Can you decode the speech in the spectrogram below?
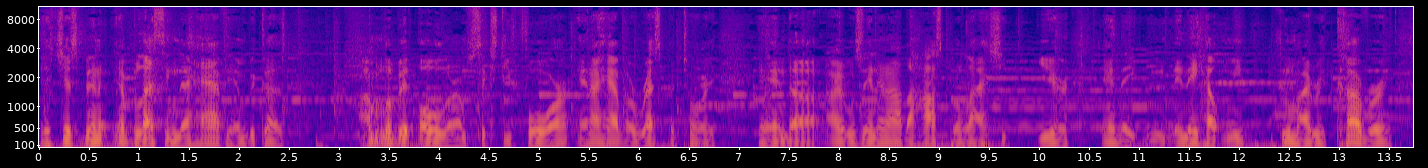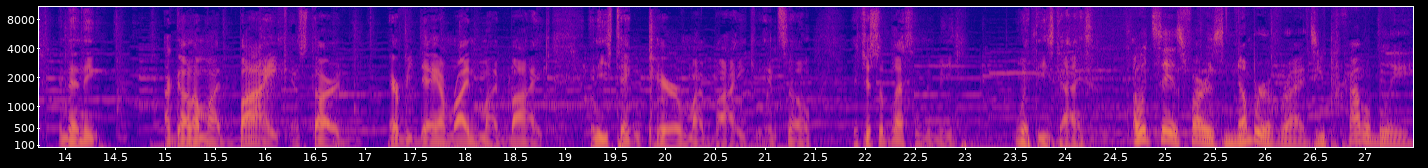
It's just been a blessing to have him because I'm a little bit older. I'm 64, and I have a respiratory. And uh, I was in and out of the hospital last year, and they and they helped me through my recovery. And then they, I got on my bike and started every day. I'm riding my bike, and he's taking care of my bike, and so it's just a blessing to be with these guys. I would say, as far as number of rides, you probably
